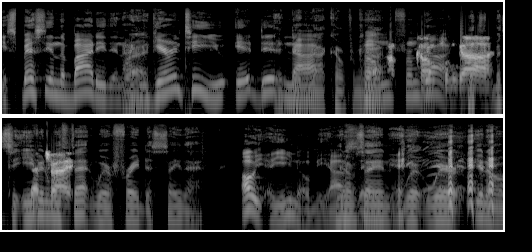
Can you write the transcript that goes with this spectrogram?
especially in the body, then I can guarantee you it did, It not, come from come God. from Come God. from But- God. But, see, even That's with right. that, we're afraid to say that. Oh yeah, you know me. I'll know what I'm saying? it. We're, we're, you know,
